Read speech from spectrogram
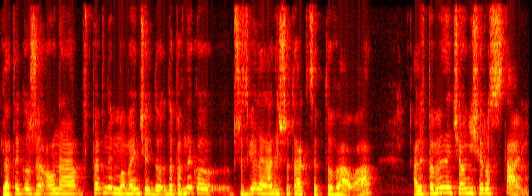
dlatego, że ona w pewnym momencie, do, do pewnego, przez wiele lat jeszcze to akceptowała, ale w pewnym momencie oni się rozstali.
